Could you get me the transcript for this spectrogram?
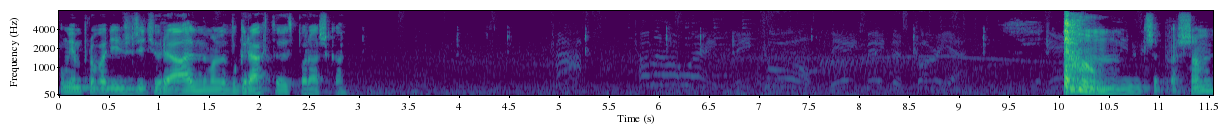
Umiem prowadzić w życiu realnym, ale w grach to jest porażka. Przepraszam.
